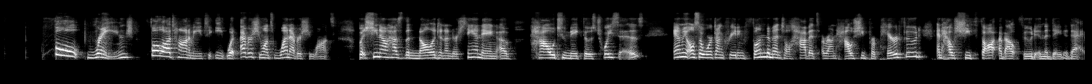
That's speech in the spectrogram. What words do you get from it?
full range, full autonomy to eat whatever she wants, whenever she wants. But she now has the knowledge and understanding of how to make those choices. And we also worked on creating fundamental habits around how she prepared food and how she thought about food in the day to day.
